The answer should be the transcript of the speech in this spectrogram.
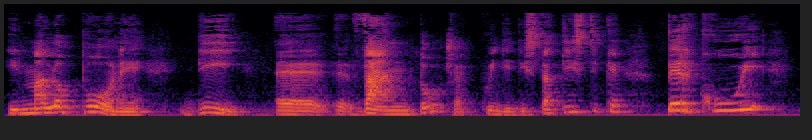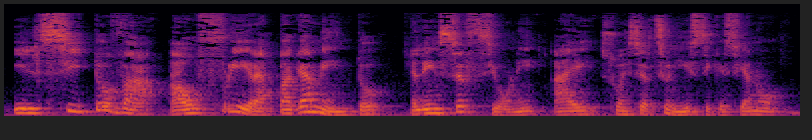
il maloppone di eh, vanto, cioè quindi di statistiche, per cui il sito va a offrire a pagamento le inserzioni ai suoi inserzionisti, che siano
